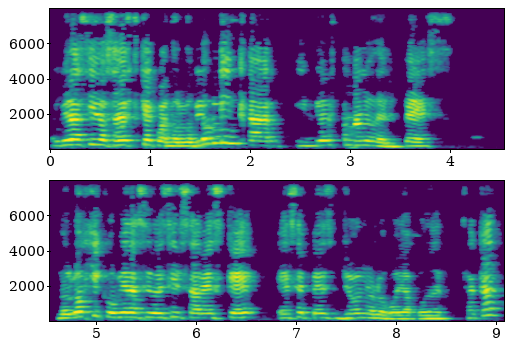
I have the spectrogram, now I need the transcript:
hubiera sido, ¿sabes qué? Cuando lo vio brincar y vio el tamaño del pez, lo lógico hubiera sido decir, ¿sabes qué? Ese pez yo no lo voy a poder sacar.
